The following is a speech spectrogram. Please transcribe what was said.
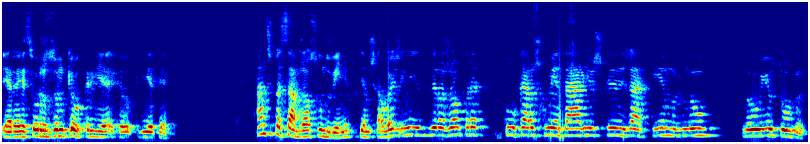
era esse o resumo que eu queria, que eu queria ter. Antes de passarmos ao segundo vinho que temos cá hoje, eu ia dizer ao João para colocar os comentários que já temos no, no YouTube.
